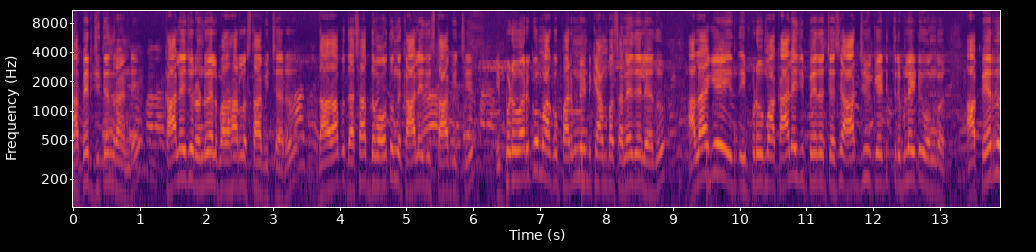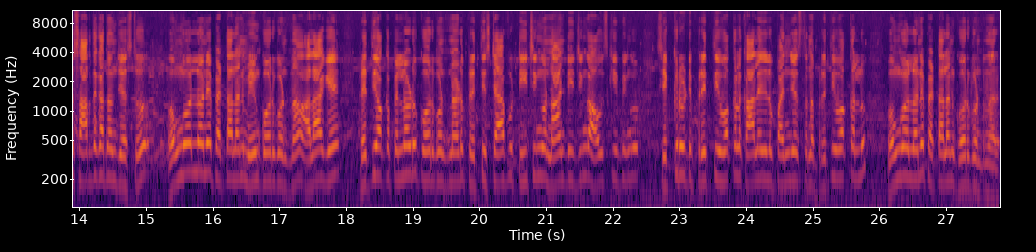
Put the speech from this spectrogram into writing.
నా పేరు జితేంద్ర అండి. కాలేజీ రెండు వేల పదహారులో స్థాపించారు. దాదాపు దశాబ్దం అవుతుంది కాలేజీ స్థాపించి. ఇప్పటి వరకు మాకు పర్మనెంట్ క్యాంపస్ అనేదే లేదు. అలాగే ఇప్పుడు మా కాలేజీ పేరు వచ్చేసి ఆర్జీకేటి త్రిబుల్ ఐటీ ఒంగోలు. ఆ పేరును సార్థకతం చేస్తూ ఒంగోలులోనే పెట్టాలని మేము కోరుకుంటున్నాం. అలాగే ప్రతి ఒక్క పిల్లోడు కోరుకుంటున్నాడు. ప్రతి staff teaching non teaching house keeping security ప్రతి ఒక్కరు కాలేజీలో పనిచేస్తున్న ప్రతి ఒక్కళ్ళు ఒంగోలులోనే పెట్టాలని కోరుకుంటున్నారు.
